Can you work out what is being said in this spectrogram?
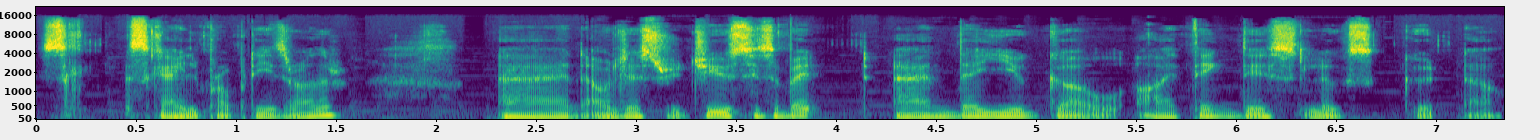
scale properties rather, and I'll just reduce this a bit and there you go. I think this looks good now.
